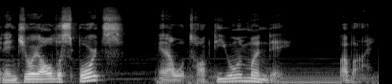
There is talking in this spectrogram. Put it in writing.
and enjoy all the sports. And I will talk to you on Monday. Bye bye.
